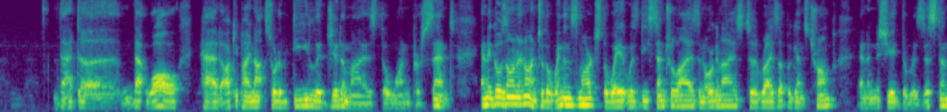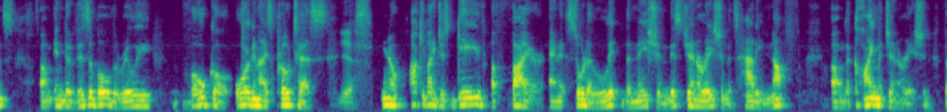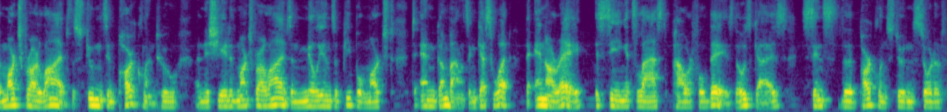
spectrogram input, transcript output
that uh, that wall had Occupy not sort of delegitimized the one percent, and it goes on and on to the Women's March, the way it was decentralized and organized to rise up against Trump and initiate the resistance. Um, Indivisible, the really vocal, organized protests. Yes. You know, Occupy just gave a fire and it sort of lit the nation, this generation that's had enough. Um, the climate generation, the March for Our Lives, the students in Parkland who initiated the March for Our Lives, and millions of people marched to end gun violence. And guess what? The NRA is seeing its last powerful days. Those guys, since the Parkland students sort of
